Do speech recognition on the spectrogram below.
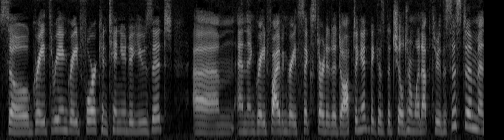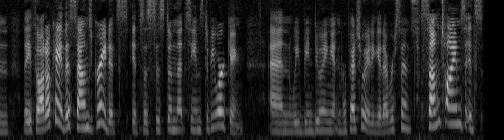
So grade three and grade four continue to use it. Um, and then grade five and grade six started adopting it because the children went up through the system and they thought, okay, this sounds great. It's, it's a system that seems to be working and we've been doing it and perpetuating it ever since. Sometimes it's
